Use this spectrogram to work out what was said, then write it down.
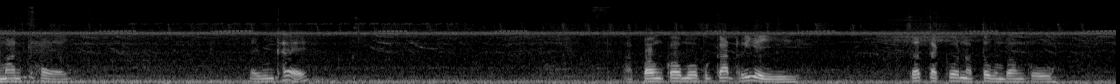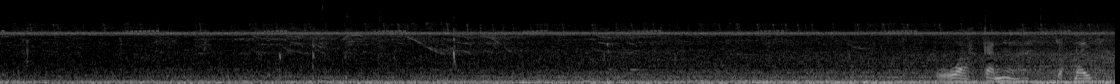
man khè ដៃ 1K អាបងកោមកបង្កាត់រាយសិតតែកូនអាទុំបងគូអូអាកាន់ចាក់ដៃ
